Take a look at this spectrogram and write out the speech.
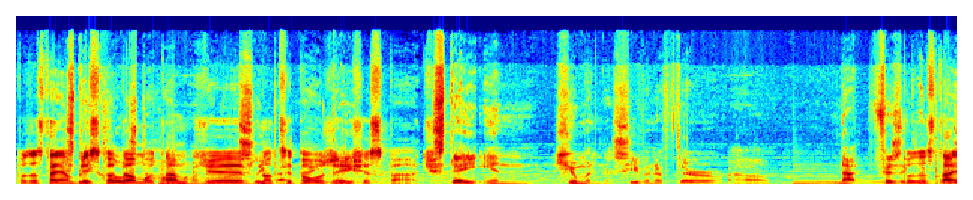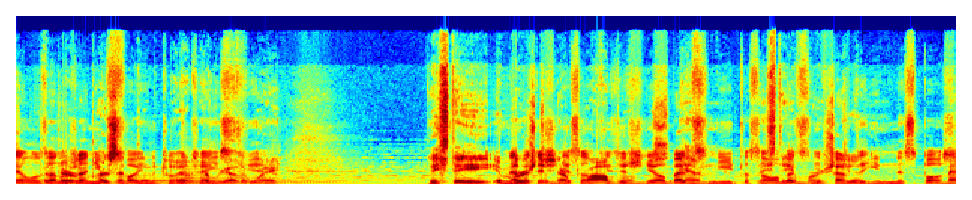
Pozostają blisko domu, tam gdzie w nocy położyli się spać. Uh, Pozostają zanurzeni w swoim człowieczeństwie. Nawet jeśli nie są fizycznie obecni, to są obecni w każdy in inny sposób.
